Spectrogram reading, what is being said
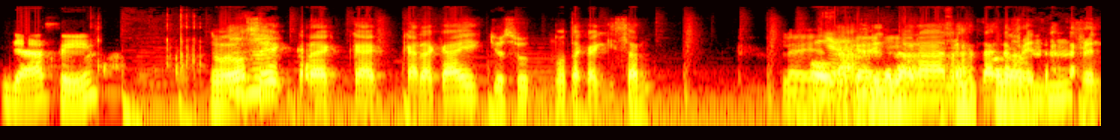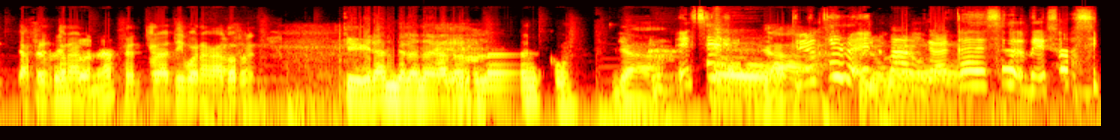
Ya, sí. Número 12, Karaka- Karakai Yusu no Takagi-san. La Oh, La la la- la- la frentona. frente- la frente- la frentona- frentona. frentona tipo Nagatoro. Qué grande la Nagatoro Blanco. Ya. Ese, Oh, Ya, creo que el manga acá de eso, de eso hacía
